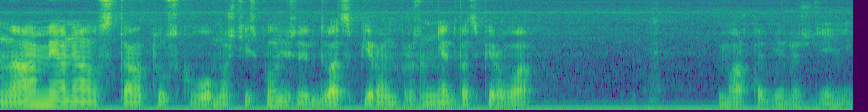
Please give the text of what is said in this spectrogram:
нами статус-кво. Можете исполнить к 21 просто у меня 21 марта день рождения.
